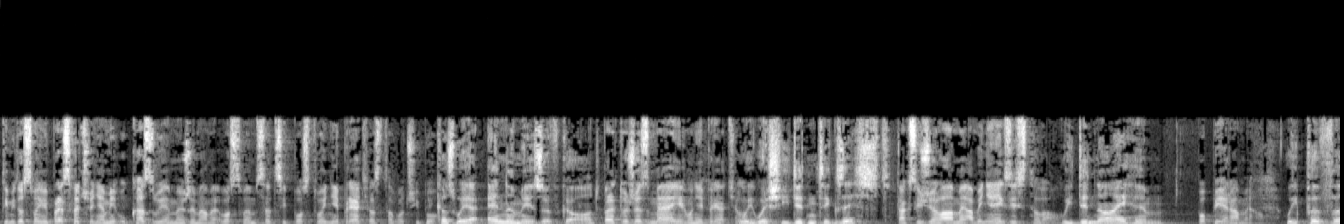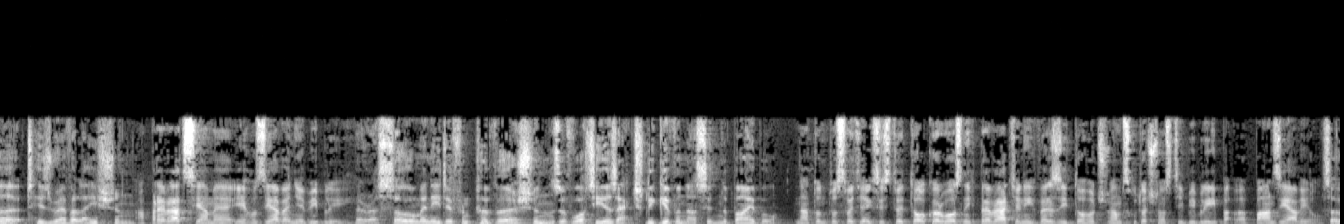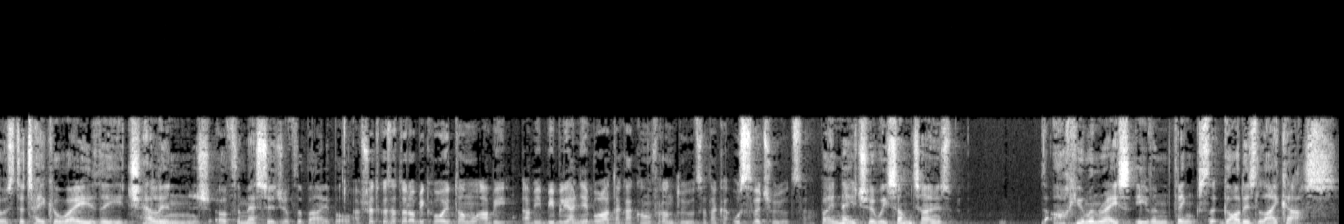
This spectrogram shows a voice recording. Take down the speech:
týmito svojimi presvedčeniami ukazujeme, že máme vo svojom srdci postoj nepriateľstva voči Bohu. Because we are enemies of God, Pretože sme jeho we nepriateľmi. wish he didn't exist. Tak si želáme, aby neexistoval. We deny him. Popierame ho. We pervert his revelation. A prevraciame jeho zjavenie Biblii. There are so many different perversions of what he has actually given us in the Bible. Na tomto svete existuje toľko rôznych prevrátených verzií toho, čo nám v skutočnosti Biblii pán zjavil. So as to take away the challenge of the message of the Bible. A všetko sa to robí kvôli tomu, aby, aby Biblia nebola taká konfrontujúca, taká usvedčujúca. By nature, we sometimes, our human race even thinks that God is like us.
